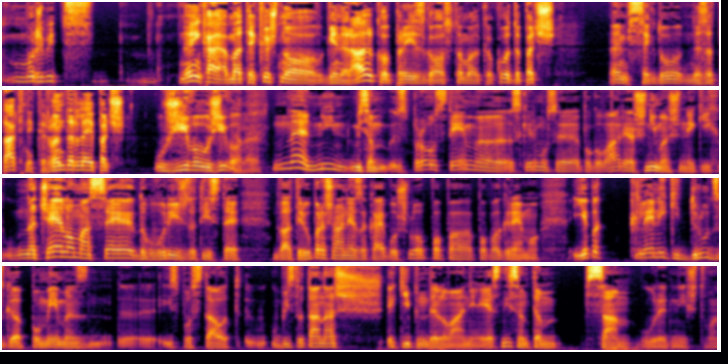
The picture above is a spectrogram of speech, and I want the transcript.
moraš biti, ne vem kaj, imate kakšno generalko prej z gostom ali kako, da pač vem, se kdo ne zatakne, ker vendarle je pač uživo, uživo. Ne, ne ni, mislim, sprav s tem, eh, s katerim se pogovarjaš, nimaš nekih. Načeloma se dogovoriš za tiste dva, tri vprašanja, zakaj bo šlo, pa pa, pa, pa gremo. Je pa kle neki drugega pomemben eh, izpostaviti, v bistvu ta naš ekipno delovanje. Jaz nisem tam sam uredništvo.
